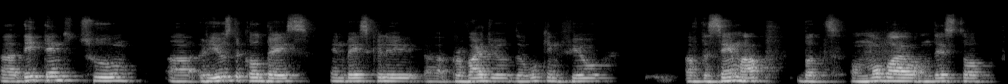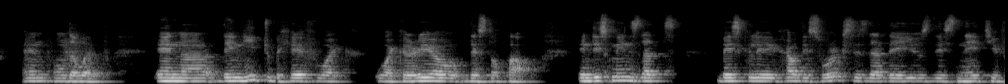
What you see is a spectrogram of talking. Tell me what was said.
uh, they tend to uh, reuse the code base and basically uh, provide you the look and feel of the same app, but on mobile, on desktop, and on the web. And uh, they need to behave like, like a real desktop app. And this means that basically how this works is that they use these native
